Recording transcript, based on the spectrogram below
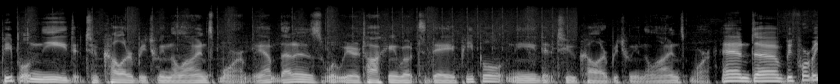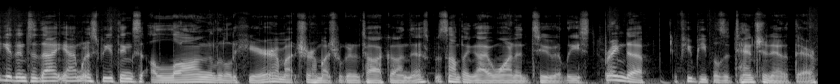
People need to color between the lines more. Yep, that is what we are talking about today. People need to color between the lines more. And uh, before we get into that, yeah, I'm going to speed things along a little here. I'm not sure how much we're going to talk on this, but something I wanted to at least bring to a few people's attention out there.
